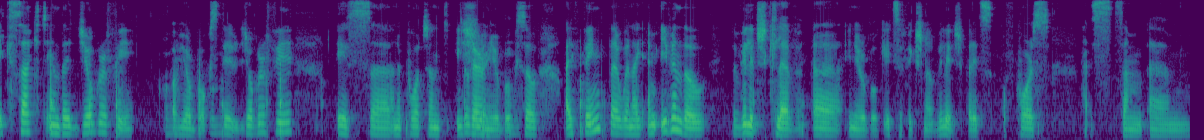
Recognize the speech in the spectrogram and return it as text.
exact in the geography of your books. The geography is uh, an important issue in your book. So I think that when I, I mean, even though the village Clèves uh, in your book, it's a fictional village, but it's of course has some um,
